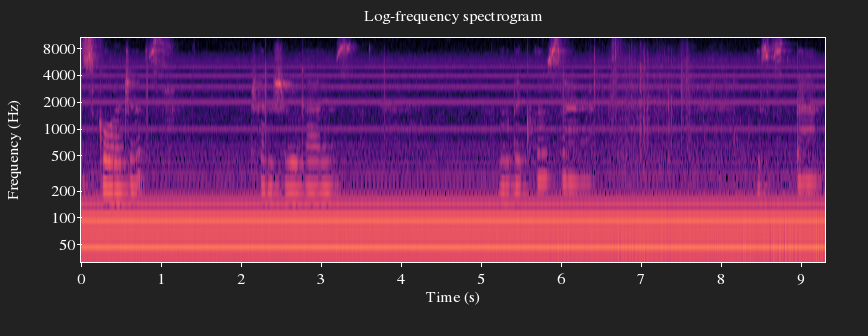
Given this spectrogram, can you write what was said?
it's gorgeous. Try to show you guys a little bit closer. This is the back.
